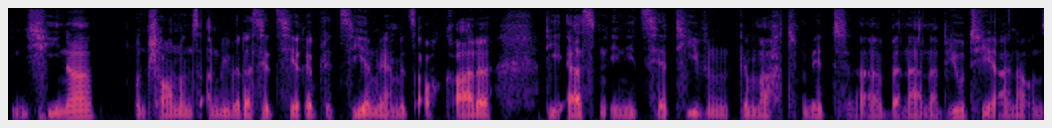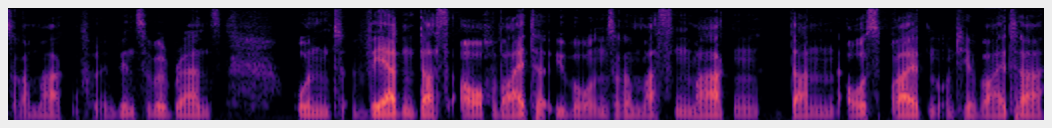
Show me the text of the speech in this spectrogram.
in China und schauen uns an, wie wir das jetzt hier replizieren. Wir haben jetzt auch gerade die ersten Initiativen gemacht mit äh, Banana Beauty, einer unserer Marken von Invincible Brands und werden das auch weiter über unsere Massenmarken dann ausbreiten und hier weiter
